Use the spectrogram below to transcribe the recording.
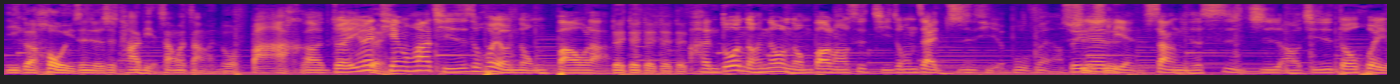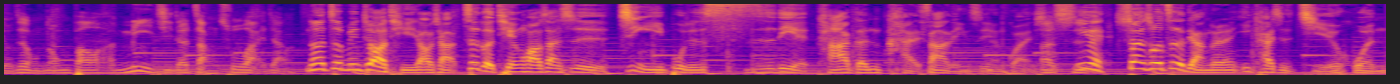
一个后遗症就是他脸上会长很多疤痕啊。对，因为天花其实是会有脓。包啦，对对对对对，很多很多的脓包，然后是集中在肢体的部分啊，所以你的脸上、你的四肢啊，其实都会有这种脓包，很密集的长出来这样。那这边就要提到一下，这个天花算是进一步就是撕裂他跟凯撒琳之间的关系，啊、是。因为虽然说这两个人一开始结婚，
